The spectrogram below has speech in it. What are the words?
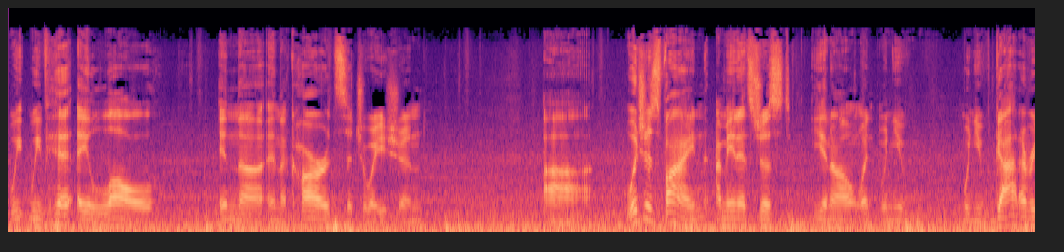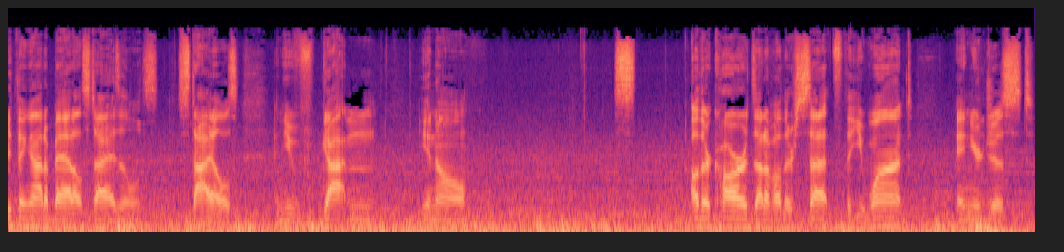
we we've hit a lull in the in the card situation, uh, which is fine. I mean, it's just you know when when you when you've got everything out of battle styles styles, and you've gotten you know other cards out of other sets that you want, and you're just,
